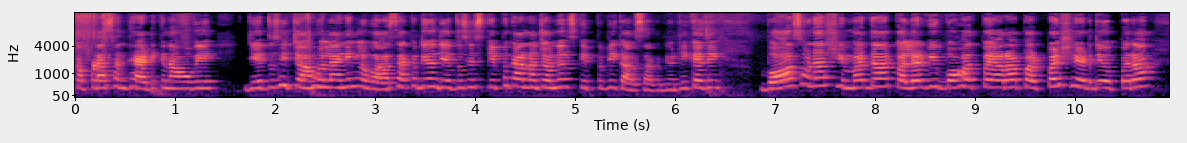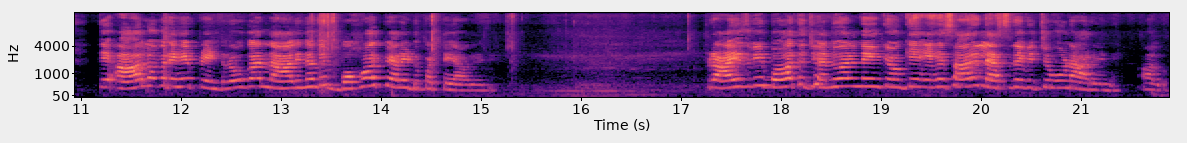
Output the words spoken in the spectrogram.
ਕੱਪੜਾ ਸਿੰਥੈਟਿਕ ਨਾ ਹੋਵੇ। ਜੇ ਤੁਸੀਂ ਚਾਹੋ ਲਾਈਨਿੰਗ ਲਵਾ ਸਕਦੇ ਹੋ, ਜੇ ਤੁਸੀਂ ਸਕਿਪ ਕਰਨਾ ਚਾਹੁੰਦੇ ਹੋ ਸਕਿਪ ਵੀ ਕਰ ਸਕਦੇ ਹੋ, ਠੀਕ ਹੈ ਜੀ? ਬਹੁਤ ਸੋਹਣਾ ਸ਼ਿਮਰ ਦਾ ਕਲਰ ਵੀ ਬਹੁਤ ਪਿਆਰਾ ਪਰਪਲ ਸ਼ੇਡ ਦੇ ਉੱਪਰ ਆ। ਤੇ ਆਲ ਓਵਰ ਇਹ ਪ੍ਰਿੰਟ ਰਹੂਗਾ, ਨਾਲ ਇਹਨਾਂ ਦੇ ਬਹੁਤ ਪਿਆਰੇ ਦੁਪੱਟੇ ਆ ਰਹੇ ਨੇ। ਪ੍ਰਾਈਸ ਵੀ ਬਹੁਤ ਜੈਨੂਅਲ ਨੇ, ਕਿਉਂਕਿ ਇਹ ਸਾਰੇ ਲੈਸ ਦੇ ਵਿੱਚ ਹੁਣ ਆ ਰਹੇ ਨੇ। ਆ ਲਓ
